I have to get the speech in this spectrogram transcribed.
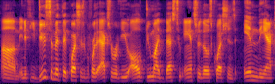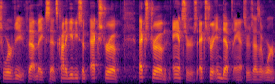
Um, and if you do submit the questions before the actual review, I'll do my best to answer those questions in the actual review, if that makes sense. Kind of give you some extra extra answers, extra in-depth answers, as it were.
